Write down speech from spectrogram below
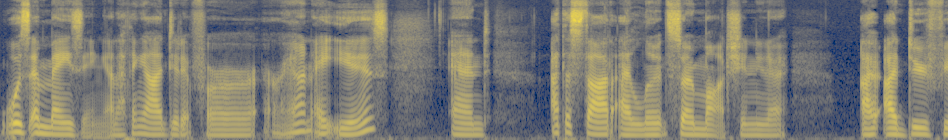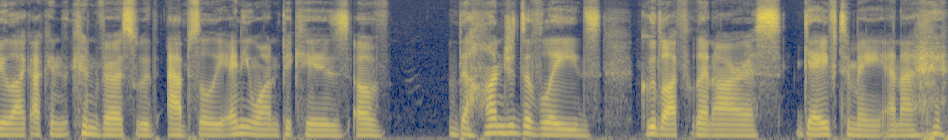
was amazing. And I think I did it for around eight years. And at the start, I learned so much. And, you know, I, I do feel like I can converse with absolutely anyone because of the hundreds of leads Good Life Glen Iris gave to me, and I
